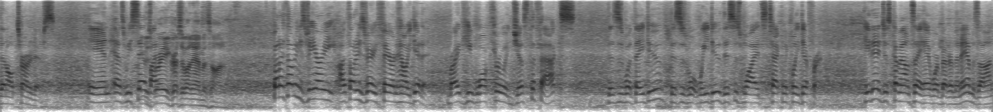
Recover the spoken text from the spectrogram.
than alternatives. And as we said, he was very aggressive on Amazon. But I thought he was very, I thought he was very fair in how he did it. Right? He walked through it just the facts. This is what they do. This is what we do. This is why it's technically different. He didn't just come out and say, hey, we're better than Amazon.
